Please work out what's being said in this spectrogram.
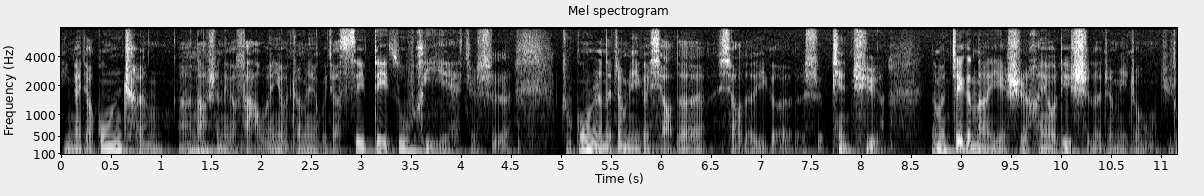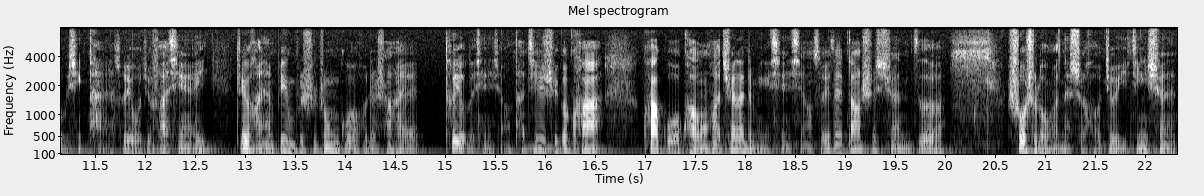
应该叫工人城啊。当时那个法文有专门有个叫 C D z o u r i e 就是住工人的这么一个小的小的一个是片区。那么这个呢，也是很有历史的这么一种居住形态，所以我就发现，哎，这个好像并不是中国或者上海特有的现象，它其实是个跨跨国、跨文化圈的这么一个现象。所以在当时选择硕士论文的时候，就已经选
